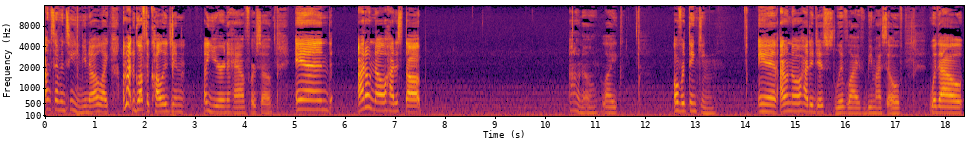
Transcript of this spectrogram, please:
I'm 17, you know, like I'm about to go off to college in a year and a half or so. And I don't know how to stop. I don't know, like overthinking. And I don't know how to just live life, be myself without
